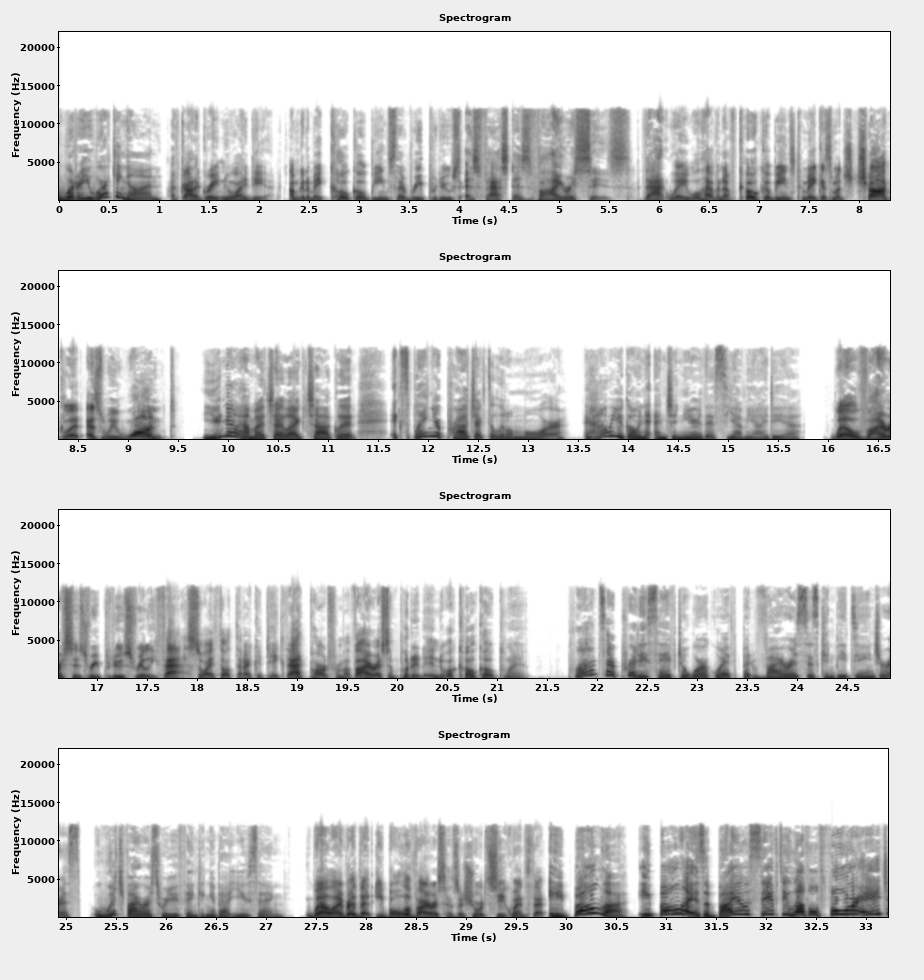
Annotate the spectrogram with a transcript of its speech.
What are you working on? I've got a great new idea. I'm gonna make cocoa beans that reproduce as fast as viruses. That way, we'll have enough cocoa beans to make as much chocolate as we want. You know how much I like chocolate. Explain your project a little more. How are you going to engineer this yummy idea? Well, viruses reproduce really fast, so I thought that I could take that part from a virus and put it into a cocoa plant. Plants are pretty safe to work with, but viruses can be dangerous. Which virus were you thinking about using? Well, I read that Ebola virus has a short sequence that. Ebola! Ebola is a biosafety level 4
